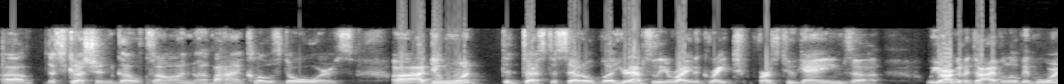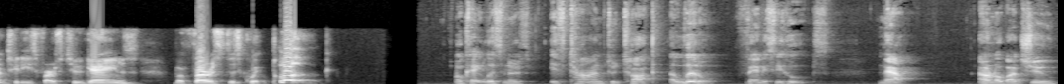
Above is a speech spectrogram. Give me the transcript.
um, discussion goes on uh, behind closed doors, uh, I do want the dust to settle. But you're absolutely right. A great first two games. Uh, we are going to dive a little bit more into these first two games. But first, this quick plug. Okay, listeners, it's time to talk a little fantasy hoops. Now, I don't know about you.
